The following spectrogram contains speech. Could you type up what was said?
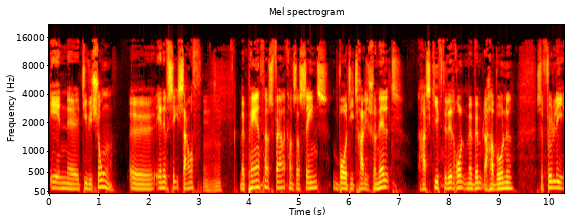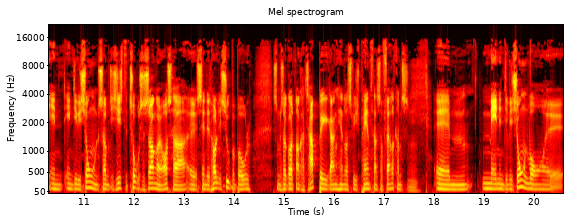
en øh, division, øh, NFC South, mm-hmm. med Panthers, Falcons og Saints, hvor de traditionelt har skiftet lidt rundt med, hvem der har vundet. Selvfølgelig en, en division, som de sidste to sæsoner også har øh, sendt et hold i Super Bowl, som så godt nok har tabt begge gange, henholdsvis Panthers og Falcons. Mm. Øhm, men en division, hvor, øh,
